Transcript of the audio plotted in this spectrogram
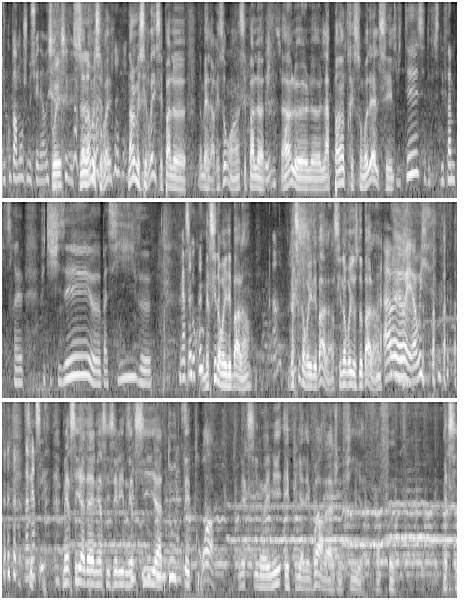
Du coup, pardon, je me suis énervée sur Oui. Non, non, mais c'est vrai. Non, mais c'est vrai, c'est pas le. Non, mais elle a raison. Hein, c'est pas le, Oui. hein, le, le- la peintre et son modèle. C'est. C'est des, femmes qui seraient fétichisées, euh, passives. Merci beaucoup. Merci d'envoyer les balles. Hein. Merci d'envoyer les balles. hein. C'est une envoyeuse de balles. hein. Ah ouais, ouais, ah oui. bah, merci. Merci Adèle, merci Céline, merci, à toutes les trois. Merci Noémie. Et puis allez voir la jeune fille en feu. Merci.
